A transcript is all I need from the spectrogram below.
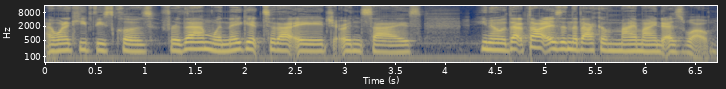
I want to keep these clothes for them when they get to that age or in size? You know, that thought is in the back of my mind as well.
